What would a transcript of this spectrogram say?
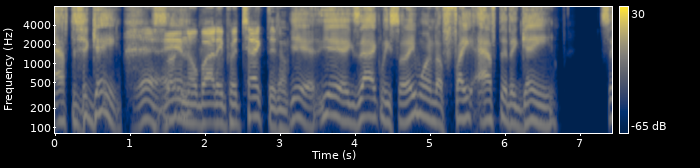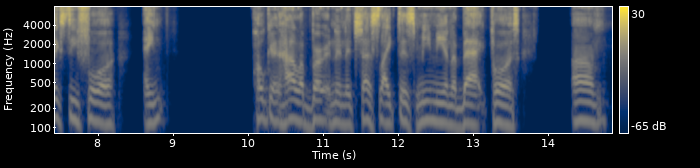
after the game. Yeah, So and he- nobody protected him. Yeah, yeah, exactly. So they wanted to fight after the game. 64 ain't poking Halliburton in the chest like this, meet me in the back, pause. Um,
